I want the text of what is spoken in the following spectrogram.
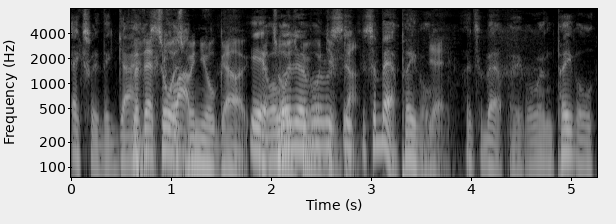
actually the game. But that's always when you'll go. Yeah, that's well, always it- been well, what it's, it's about people. Yeah. It's about people and people.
